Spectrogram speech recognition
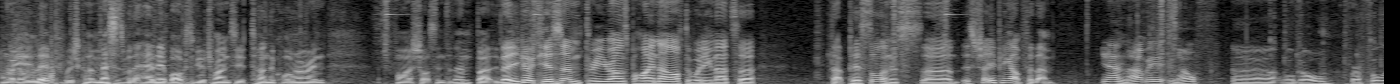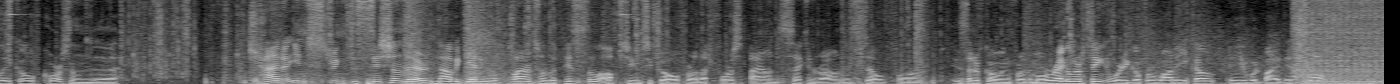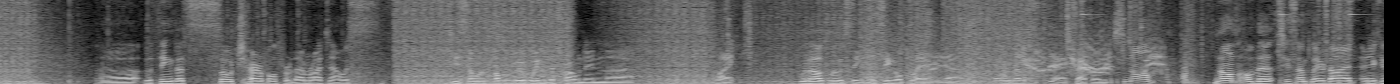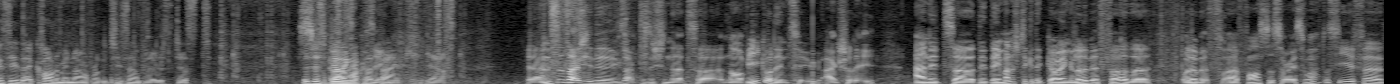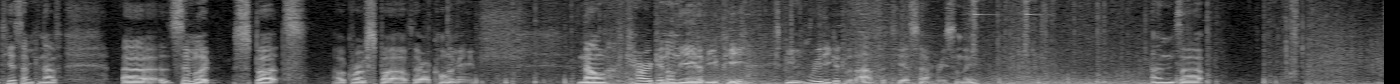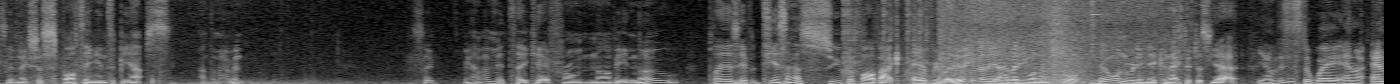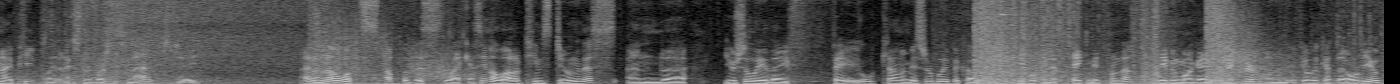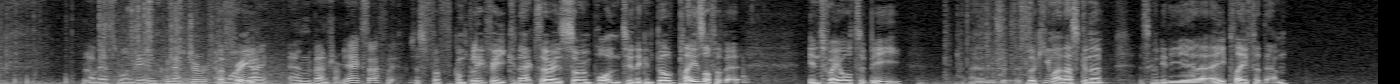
on that little lip, which kind of messes with the head hitbox if you're trying to turn the corner and fire shots into them. But there you go, TSM, three rounds behind now after winning that uh, that pistol, and it's uh, it's shaping up for them. Yeah, now we now uh, we'll go for a full eco, of course, and uh, kind of interesting decision there. navigating the plant on the pistol, opting to go for that force buy on the second round instead for instead of going for the more regular thing where you go for one eco and you would buy this round. Uh, the thing that's so terrible for them right now is TSM would probably win this round in uh, like without losing a single player. Yeah, and we're gonna yeah exactly. No, none of the TSM player died, and you can see the economy now for the TSM players just they're just building up that bank. Yeah. Yeah, and this is actually the exact position that uh, Navi got into, actually. And it's uh, they, they managed to get it going a little bit further, or a little bit uh, faster, sorry. So we'll have to see if uh, TSM can have uh, a similar spurt, or growth spurt of their economy. Now, Karrigan on the AWP, he's been really good with that for TSM recently. And uh, Xyp9x's just spotting into Biaps at the moment. So we have a mid take here from Navi. No players here. But TSM are super far back everywhere. They don't even have anyone on short. No one really near connected just yet. Yeah, this is the way NI NIP played actually versus Fnatic today. I don't know what's up with this. Like, I've seen a lot of teams doing this, and uh, usually they fail kind of miserably because people can just take mid from them, leaving one guy in connector. And if you look at the overview, now there's one guy in connector For and one free. guy in Ventrum. Yeah, exactly. Just for, for complete free. Connector is so important too. They can build plays off of it into A or to B. And it's looking like that's gonna it's gonna be the uh, A play for them.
